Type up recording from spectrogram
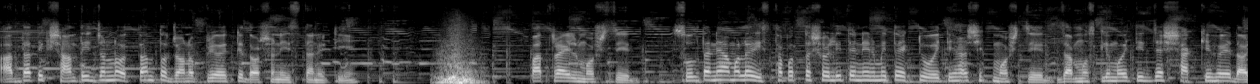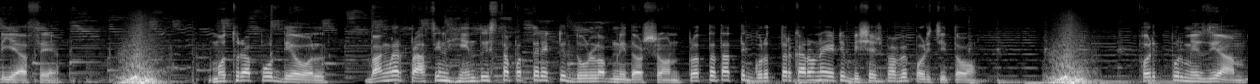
আধ্যাত্মিক শান্তির জন্য অত্যন্ত জনপ্রিয় একটি দর্শনীয় স্থান এটি। পাত্রাইল মসজিদ। সুলতানি আমলের স্থাপত্য শৈলীতে নির্মিত একটি ঐতিহাসিক মসজিদ, যা মুসলিম ঐতিহ্যের সাক্ষী হয়ে দাঁড়িয়ে আছে। মথুরাপুর দেওল বাংলার প্রাচীন হিন্দু স্থাপত্যের একটি দুর্লভ নিদর্শন। প্রত্নতাত্ত্বিক গুরুত্বের কারণে এটি বিশেষভাবে পরিচিত। ফরিদপুর মিউজিয়াম।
